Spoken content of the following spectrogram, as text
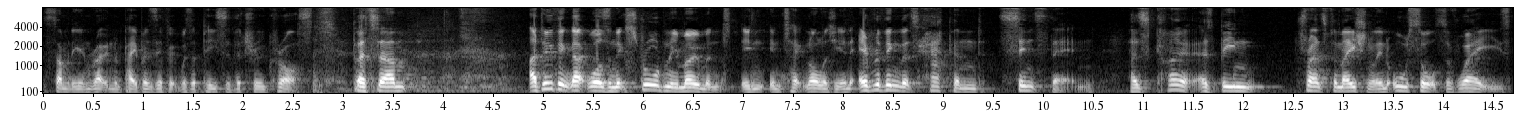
somebody wrote in the paper as if it was a piece of the true cross. But um, I do think that was an extraordinary moment in, in technology, and everything that's happened since then has, kind of, has been transformational in all sorts of ways.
